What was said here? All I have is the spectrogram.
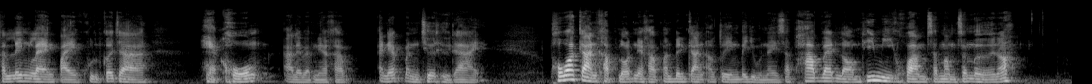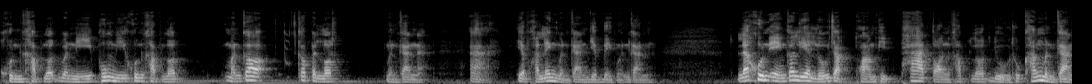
คันเร่งแรงไป คุณก็จะแหกโค้งอะไรแบบนี้ครับ อันนี้มันเชื่อถือได้ เพราะว่าการขับรถเนี่ยครับมันเป็นการเอาตัวเองไปอยู่ในสภาพแวดล้อมที่มีความสม่ำเสมอเนาะคุณขับรถวันนี้พรุ่งนี้คุณขับรถมันก็ก็เป็นรถเหมือนกันนะอ่าเหยียบคันเร่งเหมือนกันเหยียบเบรกเหมือนกัน และคุณเองก็เรียนรู้จากความผิดพลาดตอนขับรถอยู่ทุกครั้งเหมือนกัน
